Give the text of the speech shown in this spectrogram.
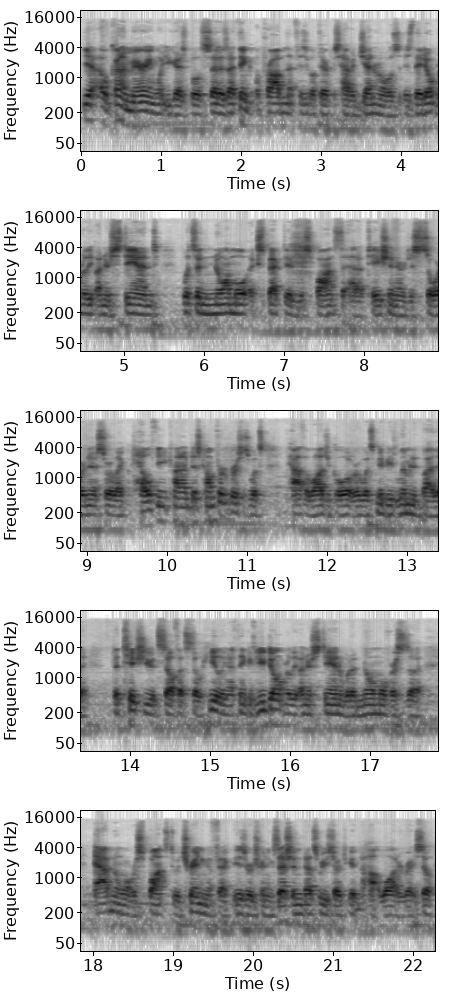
Yeah, oh, kind of marrying what you guys both said is I think a problem that physical therapists have in general is, is they don't really understand what's a normal expected response to adaptation or just soreness or like healthy kind of discomfort versus what's pathological or what's maybe limited by the the tissue itself that's still healing. I think if you don't really understand what a normal versus a abnormal response to a training effect is or a training session, that's where you start to get into hot water, right? So,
